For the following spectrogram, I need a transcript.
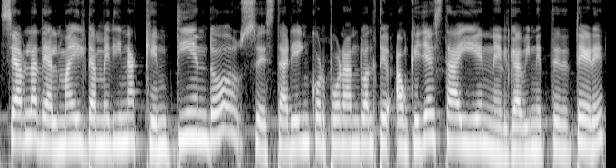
Se habla de Almailda Medina, que entiendo se estaría incorporando al tema, aunque ya está ahí en el gabinete de Tere,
